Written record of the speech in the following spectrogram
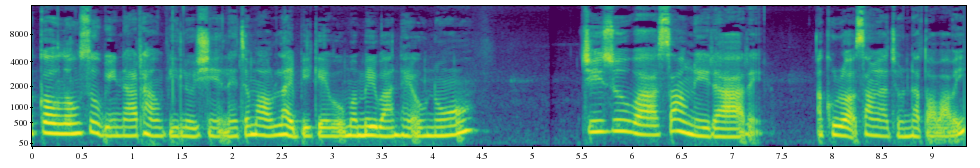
အကုန်လုံးစုပြီးနားထောင်ပြီးလို့ရှိရင်လည်းကျမကိုလိုက်ပြီးခဲ့ဖို့မမေ့ပါနဲ့အောင်နော်ကျေးဇူးပါစောင့်နေတာတဲ့အခုတော့စောင့်ရကြုံနဲ့သွားပါပြီ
